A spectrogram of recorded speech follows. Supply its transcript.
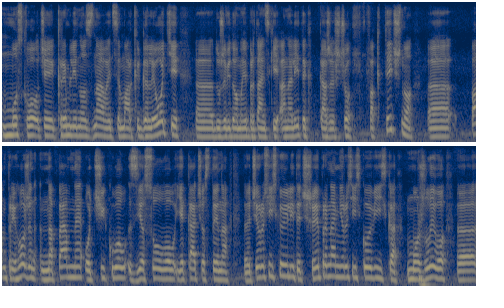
Москво чи кремлінознавець Марк Галіоті, е, дуже відомий британський аналітик, каже, що фактично пан Пригожин напевне очікував, з'ясовував, яка частина е, чи російської еліти, чи принаймні російського війська можливо е,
